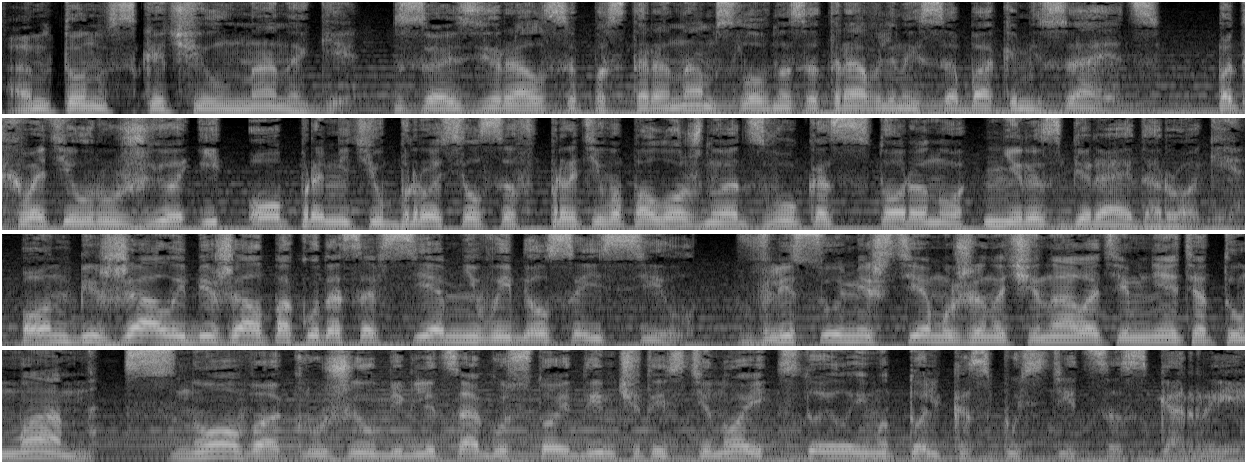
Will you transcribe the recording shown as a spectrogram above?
Антон вскочил на ноги, заозирался по сторонам, словно затравленный собаками заяц, подхватил ружье и опрометью бросился в противоположную от звука сторону, не разбирая дороги. Он бежал и бежал, покуда совсем не выбился из сил. В лесу меж тем уже начинало темнеть, а туман снова окружил беглеца густой дымчатой стеной, стоило ему только спуститься с горы.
